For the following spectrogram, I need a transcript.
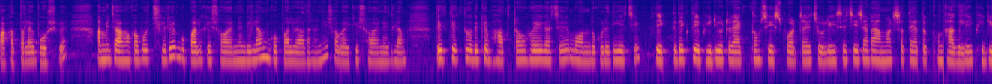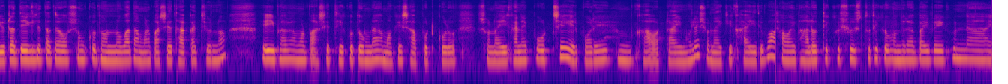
পাখার তলায় বসবে। আমি জামা কাপড় ছেড়ে গোপালকে শয়নে দিলাম। গোপাল, রাধারানী সবাইকে শয়নে দিলাম। দেখতে দেখতে ওদিকে ভাতটাও হয়ে গেছে, বন্ধ করে দিয়েছি। দেখতে দেখতে ভিডিওটার একদম শেষ পর্যায়ে চলে এসেছি। যারা আমার সাথে এতক্ষণ থাকলে ভিডিওটা দেখলে তাদের অসংখ্য ধন্যবাদ আমার পাশে থাকার জন্য। এইভাবে আমার পাশে থেকো তোমরা, আমাকে সাপোর্ট করো। সোনাই এখানে পড়ছে, এরপরে খাওয়ার টাইম হলে সোনাইকে খাইয়ে দেবো। সবাই ভালো থেকো, সুস্থ থেকো বন্ধুরা। বাই বাই গুড নাইট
